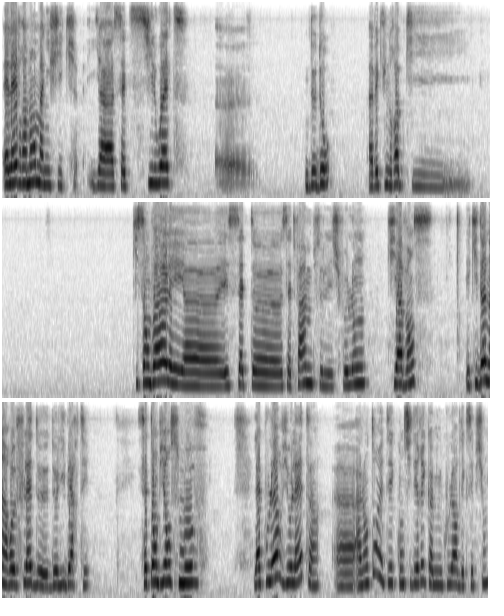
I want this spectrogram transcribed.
Elle est vraiment magnifique. Il y a cette silhouette euh, de dos avec une robe qui qui s'envole et, euh, cette euh, cette femme les cheveux longs qui avance et qui donne un reflet de, liberté. Cette ambiance mauve. La couleur violette euh, a longtemps été considérée comme une couleur d'exception.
